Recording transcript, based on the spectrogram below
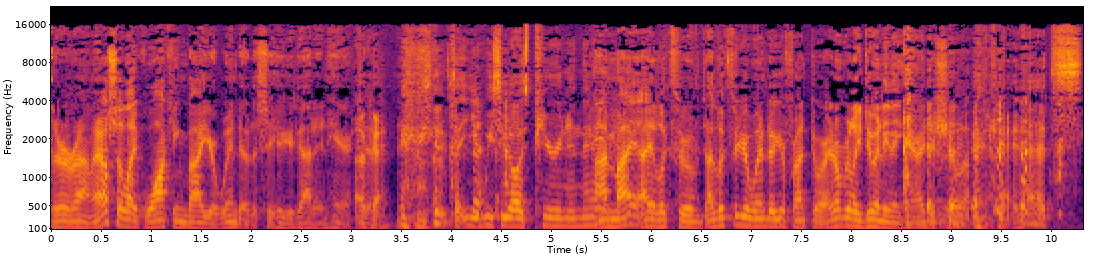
They're around. I also like walking by your window to see who you got in here. too. Okay. Is that you, we see you always peering in there? I might. I look through. I look through your window, your front door. I don't really do anything here. I just show up. okay, that's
